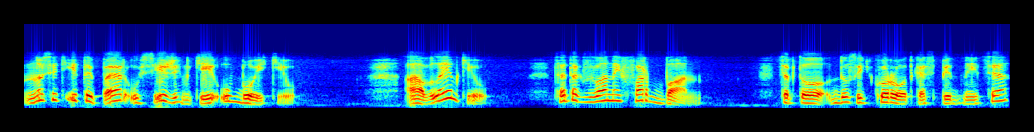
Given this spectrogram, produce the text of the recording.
носять і тепер усі жінки у бойків. А в лемків це так званий фарбан, цебто досить коротка спідниця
